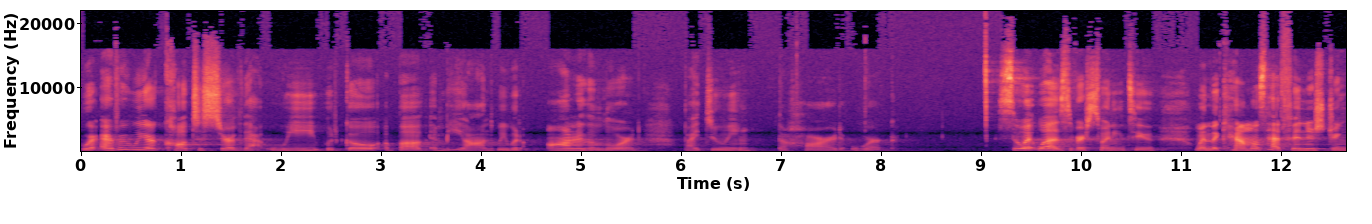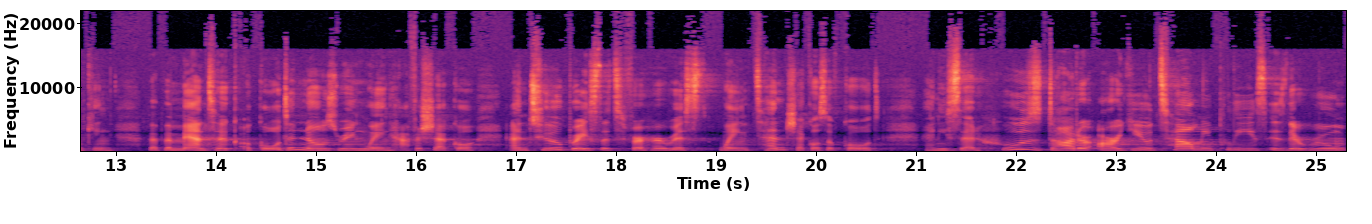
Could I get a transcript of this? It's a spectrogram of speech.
wherever we are called to serve, that we would go above and beyond. We would honor the Lord by doing the hard work. So it was, verse 22, when the camels had finished drinking, that the man took a golden nose ring weighing half a shekel and two bracelets for her wrists weighing 10 shekels of gold. And he said, Whose daughter are you? Tell me, please, is there room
